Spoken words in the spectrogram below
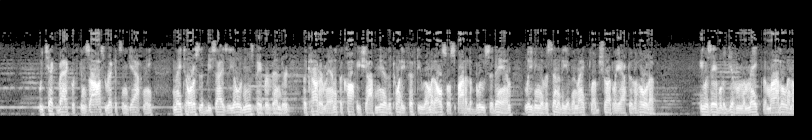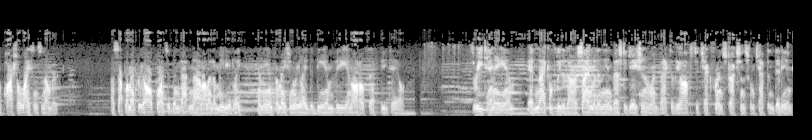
We checked back with Gonzalez, Ricketts, and Gaffney, and they told us that besides the old newspaper vendor, The counterman at the coffee shop near the 2050 room had also spotted a blue sedan leaving the vicinity of the nightclub shortly after the holdup. He was able to give him the make, the model, and a partial license number. A supplementary all points had been gotten out on it immediately, and the information relayed to DMV and auto theft detail. 3:10 a.m. Ed and I completed our assignment in the investigation and went back to the office to check for instructions from Captain Didion.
